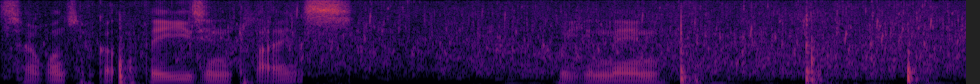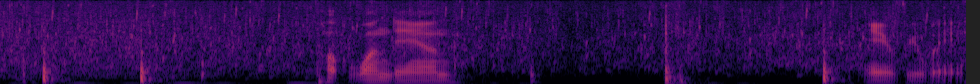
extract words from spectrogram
So once we've got these in place, we can then pop one down everywhere.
